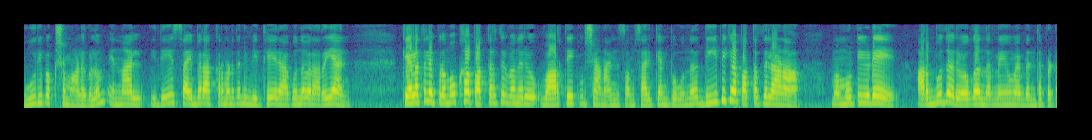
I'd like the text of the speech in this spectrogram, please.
ഭൂരിപക്ഷം ആളുകളും. എന്നാൽ ഇതേ സൈബർ ആക്രമണത്തിന് വിധേയരാകുന്നവർ അറിയാൻ കേരളത്തിലെ പ്രമുഖ പത്രത്തിൽ വന്നൊരു വാർത്തയെക്കുറിച്ചാണ് ഇന്ന് സംസാരിക്കാൻ പോകുന്നത്. ദീപിക പത്രത്തിലാണ് മമ്മൂട്ടിയുടെ അർബുദ രോഗനിർണയവുമായി ബന്ധപ്പെട്ട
